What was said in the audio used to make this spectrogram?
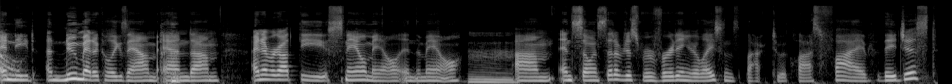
and need a new medical exam. And um, I never got the snail mail in the mail. Um, and so instead of just reverting your license back to a class five, they just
